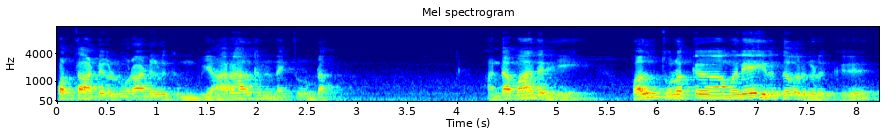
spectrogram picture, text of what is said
பத்தாண்டுகள் நூறாண்டுகளுக்கு முன்பு யாராவது நினைத்து உண்டா? அந்த மாதிரி பல் துலக்காமலே இருந்தவர்களுக்கு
